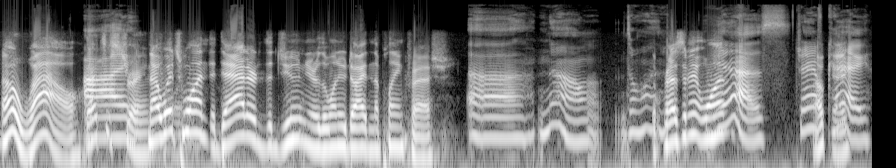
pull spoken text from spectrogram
Oh wow! That's a I- strange. Now, which one, the dad or the junior, the one who died in the plane crash? Uh, no, the one. The president one? Yes, JFK. Okay.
